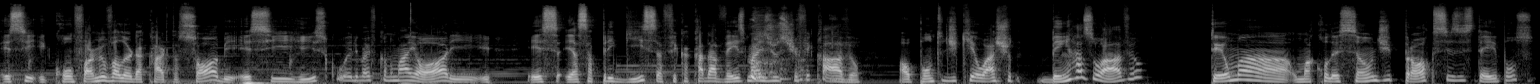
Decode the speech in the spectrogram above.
esse, e conforme o valor da carta sobe, esse risco ele vai ficando maior e, e esse- e essa preguiça fica cada vez mais justificável. Ao ponto de que eu acho bem razoável ter uma, uma coleção de proxies staples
